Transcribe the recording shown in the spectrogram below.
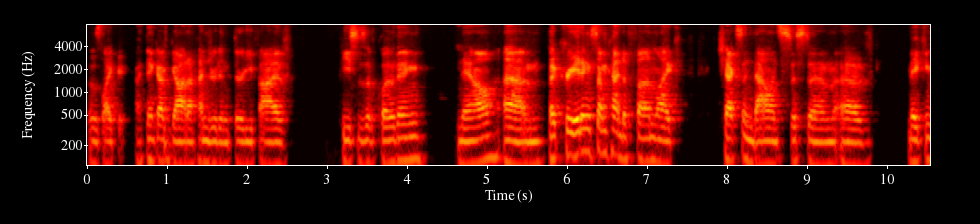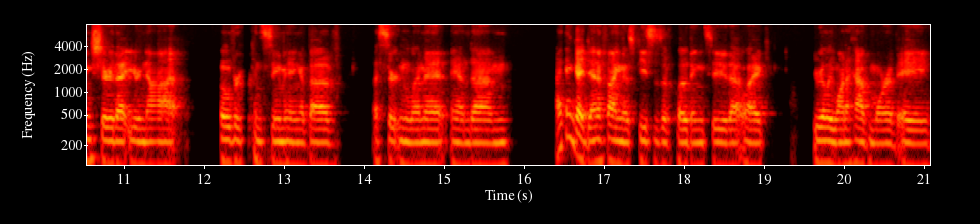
it was like I think I've got 135 pieces of clothing now, um, but creating some kind of fun like checks and balance system of making sure that you're not over consuming above a certain limit. And um, i think identifying those pieces of clothing too that like you really want to have more of a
